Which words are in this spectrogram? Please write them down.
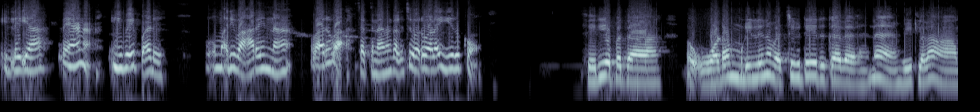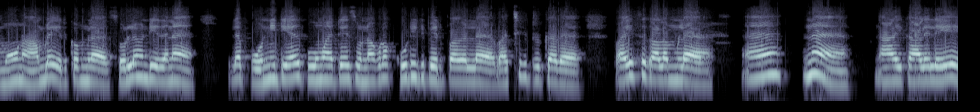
இல்லையா? வேணாம். நீ போய் பாடு. மாதிரி வாரேன்னா வருவா. சத்த நேரம் கழிச்சு வருவாளா இருக்கும். சரியா பத்தா உடம்பு முடியலன்னு வச்சுக்கிட்டே இருக்காத. என்ன? வீட்டுலதான் மூணு ஆம்பளை இருக்கோம்ல. சொல்ல வேண்டியதுதானே? இல்ல பொண்ணிட்டையாவது பூமாட்டே சொன்னா கூட கூட்டிட்டு போயிருப்பாங்கல்ல. வச்சுக்கிட்டு இருக்காத. வயசு காலம்ல. ஆஹ் என்ன? நாளைக்கு காலையிலேயே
